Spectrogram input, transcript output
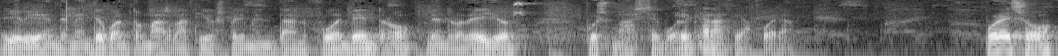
Y evidentemente, cuanto más vacío experimentan dentro, dentro de ellos, pues más se vuelcan hacia afuera. Por eso,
